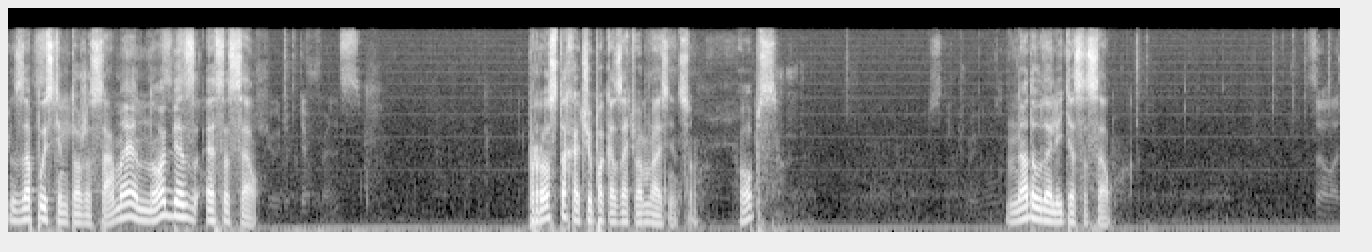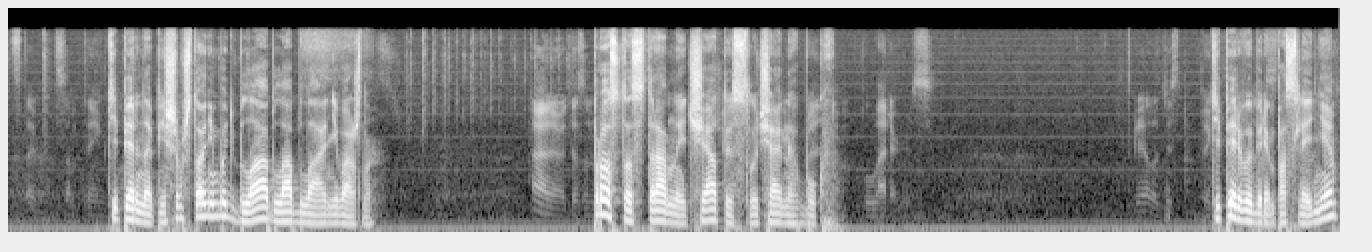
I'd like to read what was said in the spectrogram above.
Запустим то же самое, но без SSL. Просто хочу показать вам разницу. Опс. Надо удалить SSL. Теперь напишем что-нибудь, бла-бла-бла, неважно. Просто странный чат из случайных букв. Теперь выберем последнее.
